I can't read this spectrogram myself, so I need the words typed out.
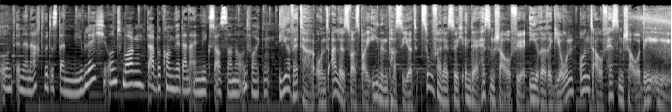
und in der Nacht wird es dann neblig und morgen, da bekommen wir dann einen Mix aus Sonne und Wolken. Ihr Wetter und alles, was bei Ihnen passiert, zuverlässig in der Hessenschau für Ihre Region und auf hessenschau.de.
